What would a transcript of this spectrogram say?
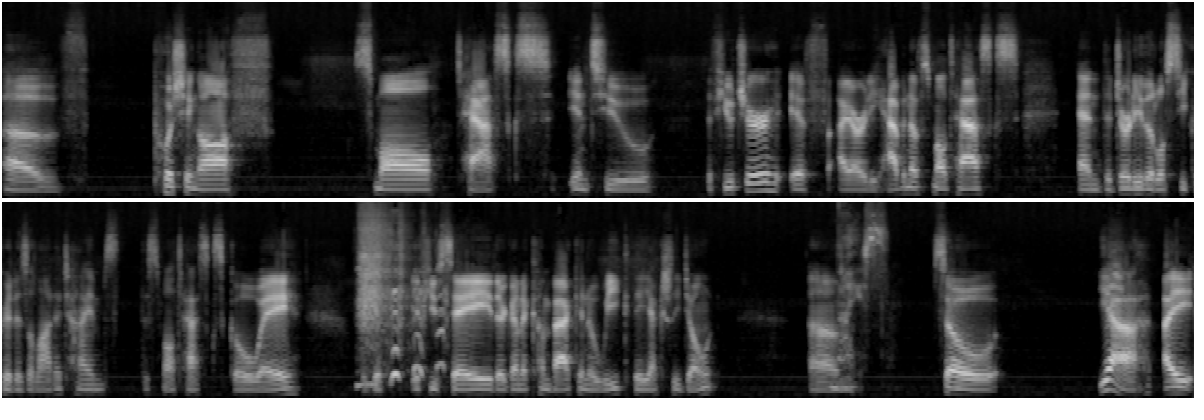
of pushing off small tasks into the future if I already have enough small tasks. And the dirty little secret is a lot of times the small tasks go away. Like if, if you say they're going to come back in a week, they actually don't. Um, nice. So, yeah, I.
